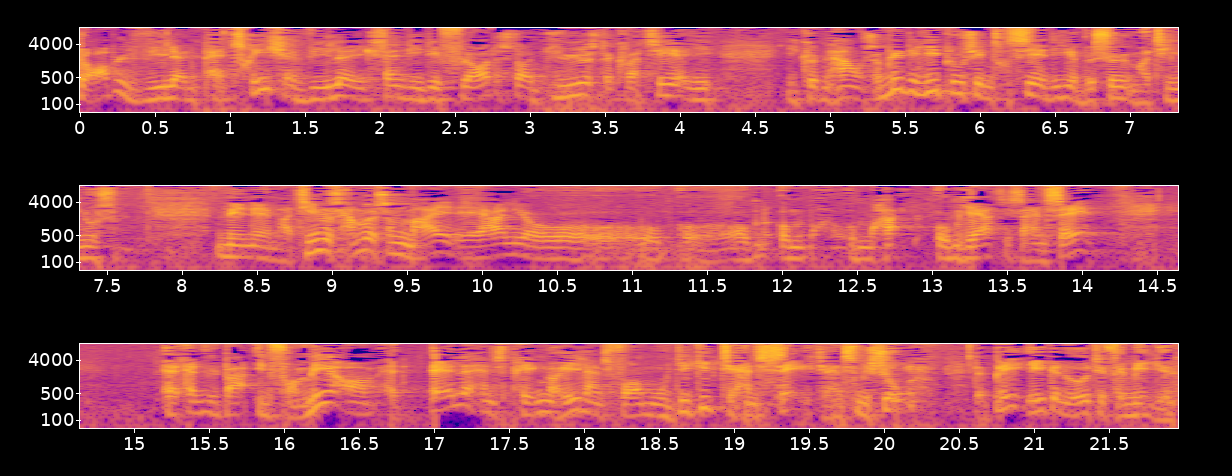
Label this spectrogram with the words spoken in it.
dobbelt villa, en patricia villa, ikke sandt, i det flotteste og dyreste kvarter i, i København. Så blev de lige pludselig interesseret i at besøge Martinus. Men øh, Martinus, han var sådan meget ærlig og, og, og, og, og, åbenhjertig, så han sagde, at han ville bare informere om, at alle hans penge og hele hans formue, de gik til hans sag, til hans mission. Der blev ikke noget til familien,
